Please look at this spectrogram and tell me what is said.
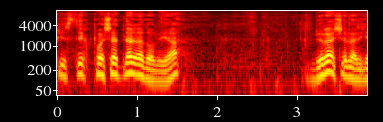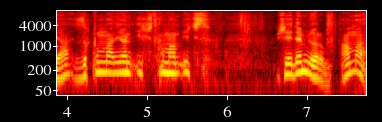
pislik, poşetlerle dolu ya. Bira şişeler ya. Zıkkımlanıyorsun iç tamam iç. Bir şey demiyorum ama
